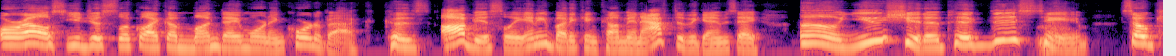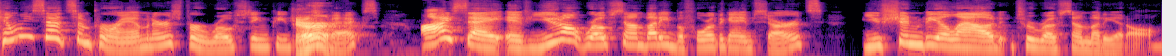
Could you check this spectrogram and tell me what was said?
or else you just look like a Monday morning quarterback. Because obviously, anybody can come in after the game and say, oh, you should have picked this team. So, can we set some parameters for roasting people's Sure. picks? I say if you don't roast somebody before the game starts, you shouldn't be allowed to roast somebody at all.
